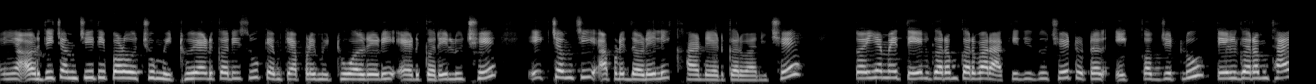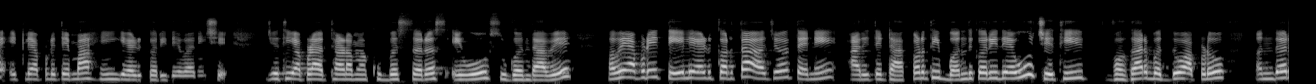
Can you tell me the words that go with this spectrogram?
અહીંયા અડધી ચમચીથી પણ ઓછું મીઠું એડ કરીશું, કેમ કે આપણે મીઠું ઓલરેડી એડ કરેલું છે. એક ચમચી આપણે દળેલી ખાંડ એડ કરવાની છે. તો અહીંયા મેં તેલ ગરમ કરવા રાખી દીધું છે, ટોટલ એક કપ જેટલું તેલ ગરમ થાય એટલે આપણે તેમાં હિંગ એડ કરી દેવાની છે. જેથી આપણા અથાણામાં ખૂબ જ સરસ એવો સુગંધ આવે. હવે આપણે તેલ એડ કરતાં જ તેને આ રીતે ઢાંકણથી બંધ કરી દેવું, જેથી વઘાર બધો આપણો અંદર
